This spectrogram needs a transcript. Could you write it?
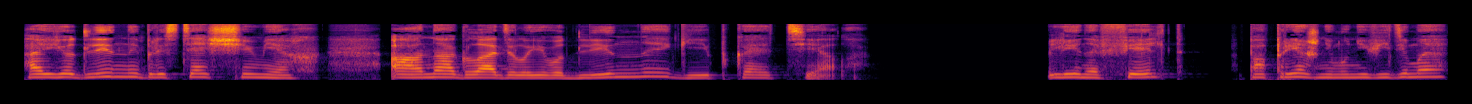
о ее длинный блестящий мех, а она гладила его длинное гибкое тело. Лина Фельд, по-прежнему невидимая,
